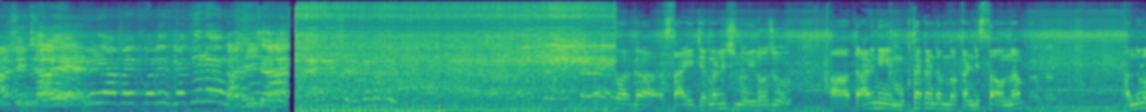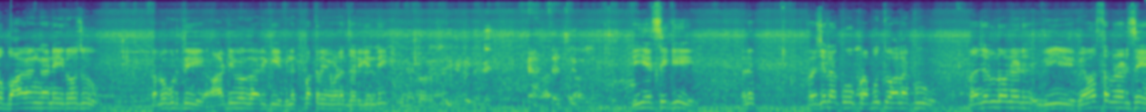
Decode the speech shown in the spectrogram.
మీడియాపై పోలీసుల జులుం. వర్గ స్థాయి జర్నలిస్టులు ఈరోజు ఆ దాడిని ముక్తకంఠంతో ఖండిస్తూ ఉన్నాం. అందులో భాగంగానే ఈరోజు కల్వకుర్తి ఆర్డీఓ గారికి వినతిపత్రం ఇవ్వడం జరిగింది. డిఎస్సికి అంటే ప్రజలకు ప్రభుత్వాలకు ప్రజల్లో నడి ఈ వ్యవస్థలో నడిచే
